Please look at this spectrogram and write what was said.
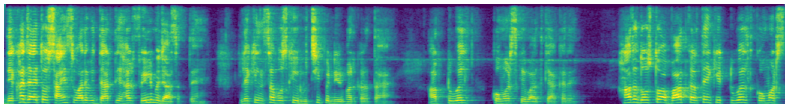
देखा जाए तो साइंस वाले विद्यार्थी हर फ़ील्ड में जा सकते हैं, लेकिन सब उसकी रुचि पर निर्भर करता है। आप ट्वेल्थ कॉमर्स के बाद क्या करें? हाँ तो दोस्तों आप बात करते हैं कि ट्वेल्थ कॉमर्स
